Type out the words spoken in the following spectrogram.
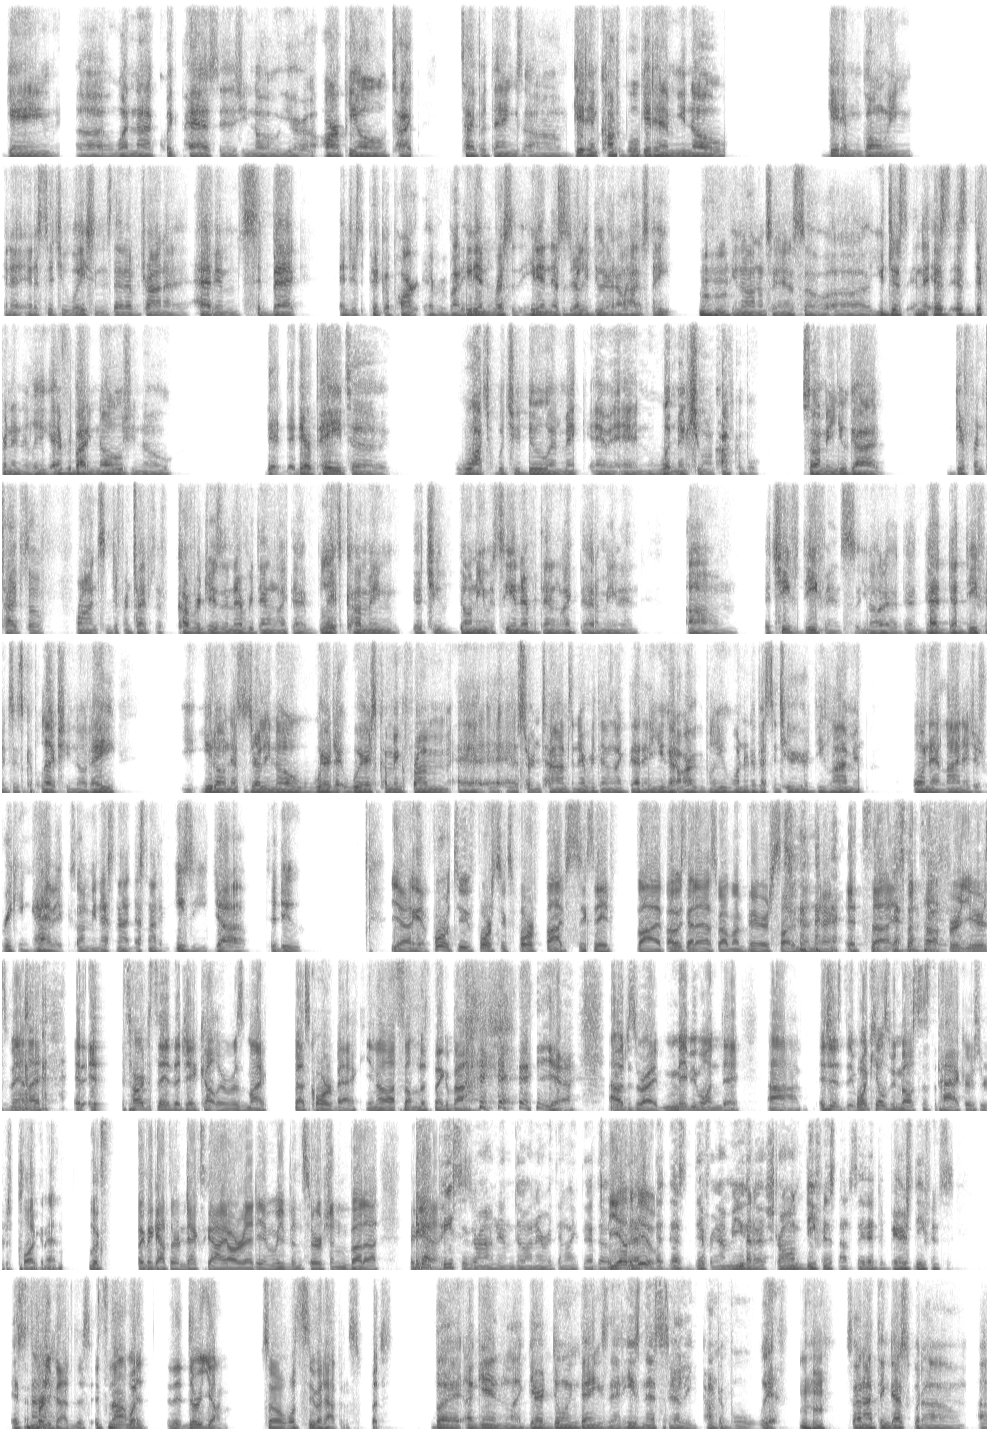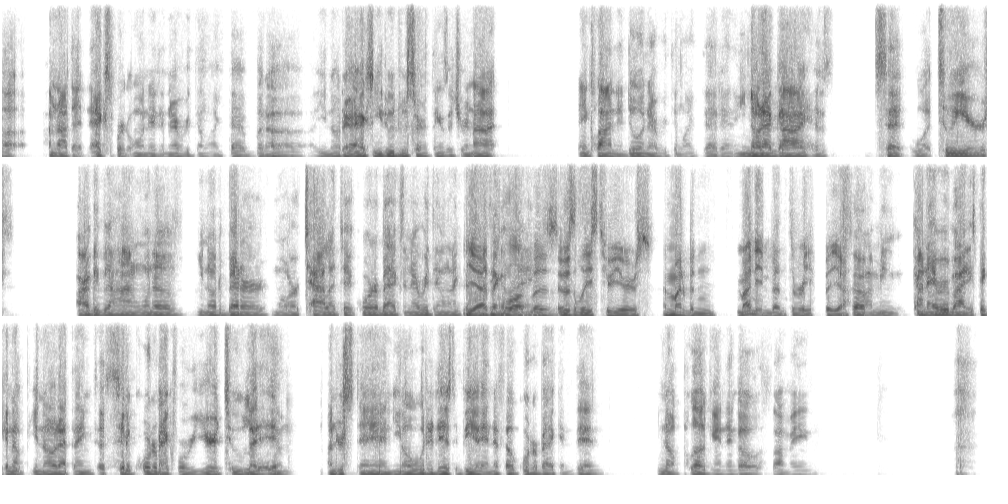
game uh whatnot quick passes you know your rpo type type of things um get him comfortable get him you know get him going in a, in a situation instead of trying to have him sit back and just pick apart everybody he didn't rest he didn't necessarily do that at ohio state Mm-hmm. You know what I'm saying? So uh, you just and it's it's different in the league. Everybody knows, you know, they're, they're paid to watch what you do and make and, and what makes you uncomfortable. So I mean, you got different types of fronts, different types of coverages, and everything like that. Blitz coming that you don't even see, and everything like that. I mean, and um, the Chiefs' defense, you know, that that that defense is complex. You know, they you don't necessarily know where that where it's coming from at, at, certain times and everything like that. And you got arguably one of the best interior D linemen on that line and just wreaking havoc. So I mean that's not that's not an easy job to do. Yeah, again, 402 464 5685. I always got to ask about my Bears. Slide them in there. It's uh, it's been tough for years, man. I it, it's hard to say that Jay Cutler was my best quarterback. You know, that's something to think about. yeah, I was just right. Maybe one day. Um, it's just what kills me most is the Packers are just plugging in. Looks like they got their next guy already, and we've been searching. But uh, they got pieces around him doing everything like that. Though. Yeah, so they do. That, that's different. I mean, you got a strong defense. Not to say that the Bears' defense is it's pretty bad. This it's not what it, they're young, so let's see what happens. But but again, like they're doing things that he's necessarily comfortable with. Mm-hmm. So and I think that's what um uh, I'm not that expert on it and everything like that, but uh you know they're asking you to do certain things that you're not inclined to do and everything like that. And you know that guy has set what two years arguably behind one of you know the better, more talented quarterbacks and everything like that. Yeah, I think Love was it was at least two years. It might have been might even been three, but yeah. So I mean, kind of everybody's picking up you know that thing to sit a quarterback for a year or two, let him understand you know what it is to be an NFL quarterback, and then you know plug in and go. So I mean,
